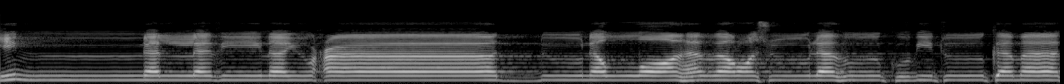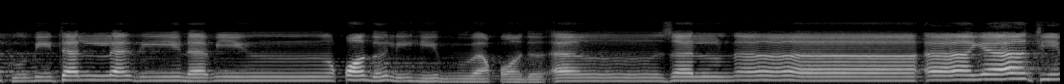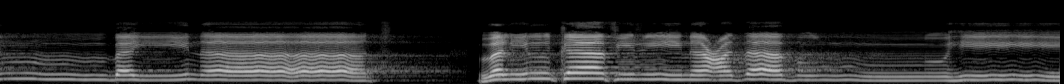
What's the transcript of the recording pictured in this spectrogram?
إِنَّ الَّذِينَ يُحَادُّونَ يُحَادُّونَ اللَّهَ وَرَسُولَهُ كُبِتُوا كَمَا كُبِتَ الَّذِينَ مِن قَبْلِهِمْ وَقَدْ أَنزَلْنَا آيَاتٍ بَيِّنَاتٍ وَلِلْكَافِرِينَ عَذَابٌ مُهِينٌ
